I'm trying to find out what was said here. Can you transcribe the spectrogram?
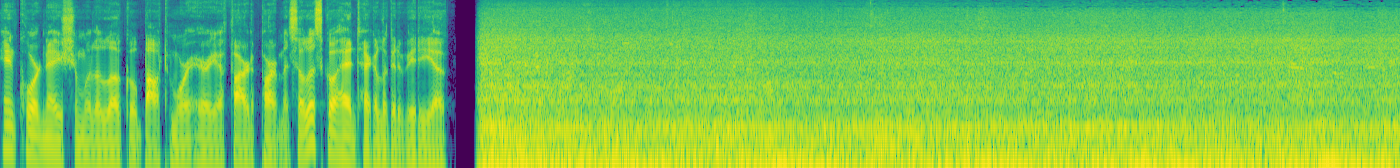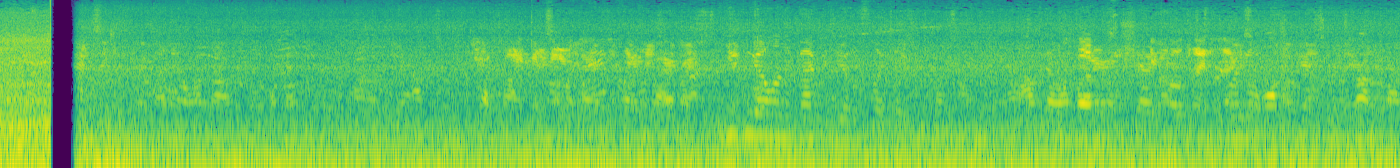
in coordination with the local Baltimore area fire department. So let's go ahead and take a look at the video. You can go on the boat with you have a flotation. I'll go up there and show you. We're gonna walk up here and see what's wrong with that.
